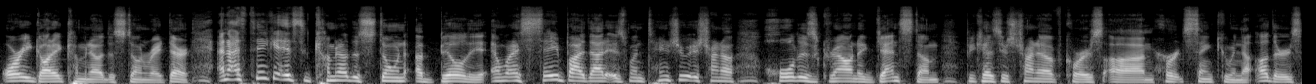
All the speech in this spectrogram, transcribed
Or he got it coming out of the stone right there. And I think it's coming out of the stone ability. And what I say by that is when Tenchu is trying to hold his ground against them because he's trying to, of course, um, hurt Senku and the others,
